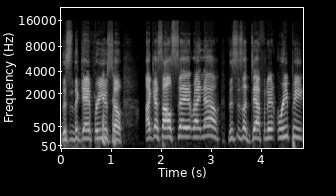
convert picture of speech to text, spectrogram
This is the game for you. So I guess I'll say it right now. This is a definite repeat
